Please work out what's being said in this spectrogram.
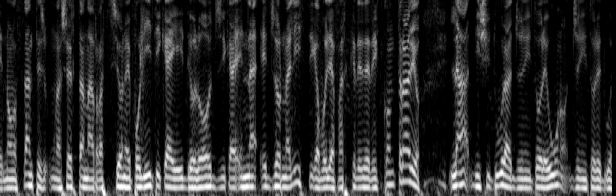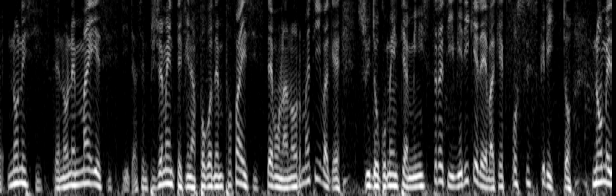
e nonostante una certa narrazione politica e ideologica e, e giornalistica voglia far credere il contrario, la dicitura genitore 1, genitore 2 non esiste, non è mai esistita. Semplicemente fino a poco tempo fa esisteva una normativa che sui documenti amministrativi richiedeva che fosse scritto nome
